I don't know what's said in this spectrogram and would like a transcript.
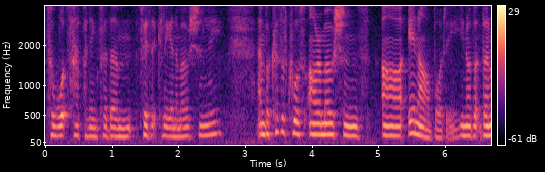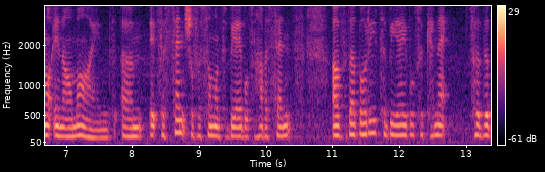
to what's happening for them physically and emotionally. And because, of course, our emotions are in our body, you know, that they're not in our mind, um, it's essential for someone to be able to have a sense of their body, to be able to connect to the,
